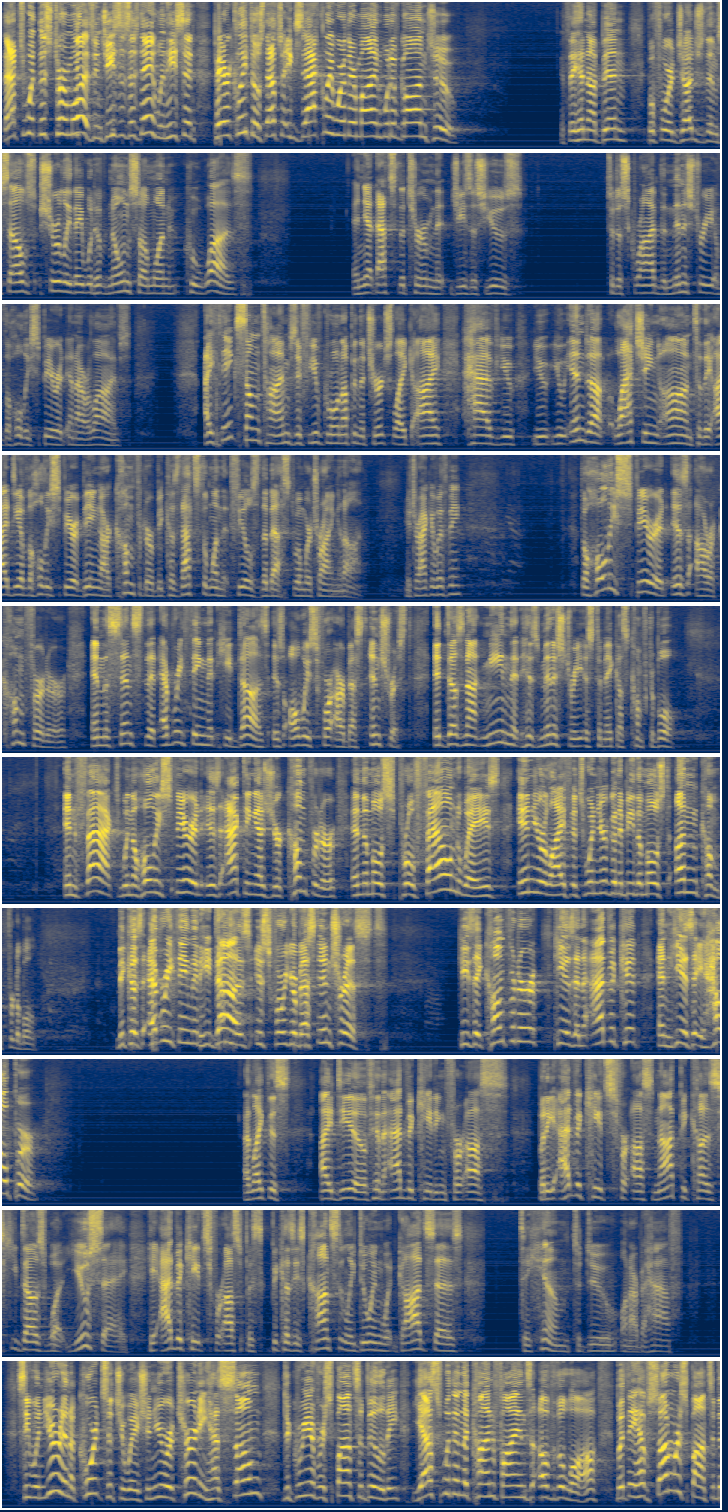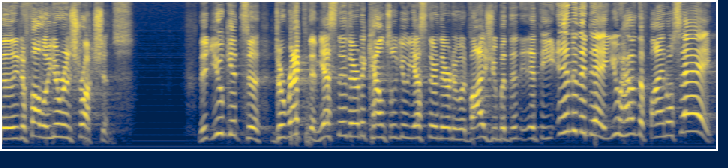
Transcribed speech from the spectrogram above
That's what this term was in Jesus' day when he said Parakletos. That's exactly where their mind would have gone to. If they had not been before a judge themselves, surely they would have known someone who was. And yet, that's the term that Jesus used to describe the ministry of the Holy Spirit in our lives. I think sometimes if you've grown up in the church like I have, you, you, you end up latching on to the idea of the Holy Spirit being our comforter because that's the one that feels the best when we're trying it on. You tracking with me? The Holy Spirit is our comforter in the sense that everything that He does is always for our best interest. It does not mean that His ministry is to make us comfortable. In fact, when the Holy Spirit is acting as your comforter in the most profound ways in your life, it's when you're going to be the most uncomfortable. Because everything that He does is for your best interest. He's a comforter, He is an advocate, and He is a helper. I like this idea of Him advocating for us but he advocates for us not because he does what you say, he advocates for us because he's constantly doing what God says to him to do on our behalf. See, when you're in a court situation, your attorney has some degree of responsibility, yes, within the confines of the law, but they have some responsibility to follow your instructions that you get to direct them. Yes, they're there to counsel you. Yes, they're there to advise you. But at the end of the day, you have the final say.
